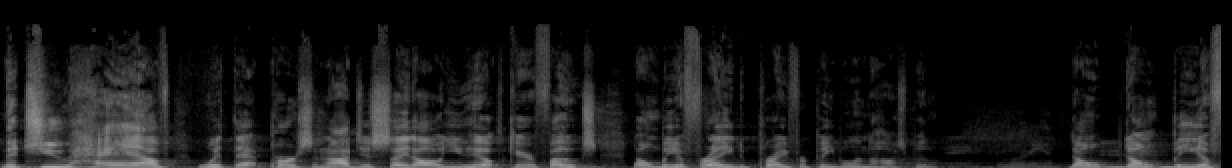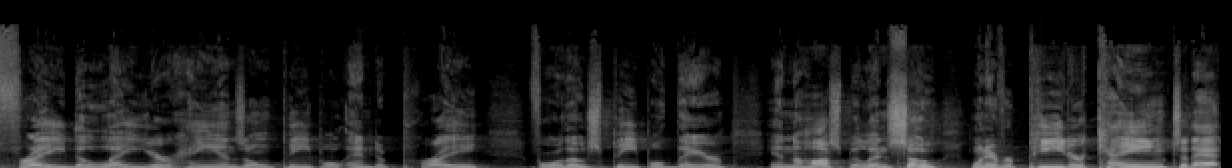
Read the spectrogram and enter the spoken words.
that you have with that person. And I just say to all you healthcare folks, don't be afraid to pray for people in the hospital. Don't, don't be afraid to lay your hands on people and to pray for those people there in the hospital. And so, whenever Peter came to that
